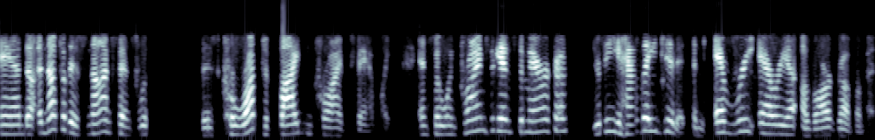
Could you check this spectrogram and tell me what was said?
And uh, enough of this nonsense with this corrupt Biden crime family. And so when crimes against America, you see how they did it in every area of our government.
